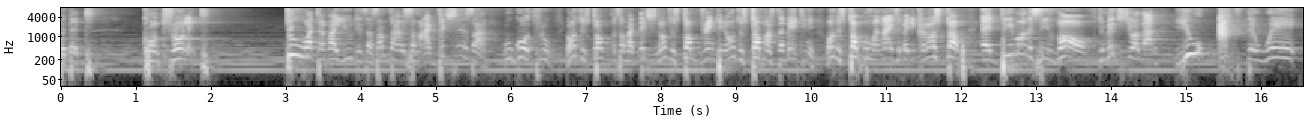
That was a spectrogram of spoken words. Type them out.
with it, control it, do whatever you desire. Sometimes some addictions are will go through. You want to stop some addictions, you want to stop drinking, you want to stop masturbating, you want to stop womanizing, but you cannot stop. A demon is involved to make sure that you act the way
